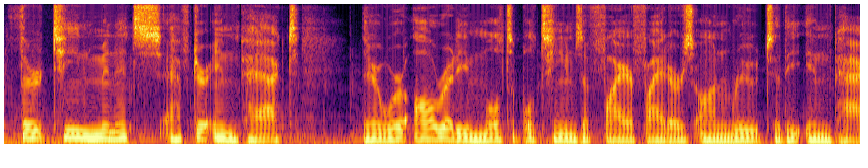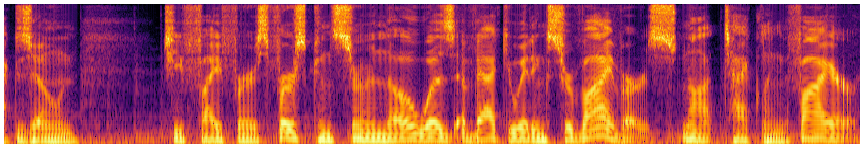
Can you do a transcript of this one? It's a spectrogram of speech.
13 minutes after impact, there were already multiple teams of firefighters en route to the impact zone. Chief Pfeiffer's first concern, though, was evacuating survivors, not tackling the fire.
